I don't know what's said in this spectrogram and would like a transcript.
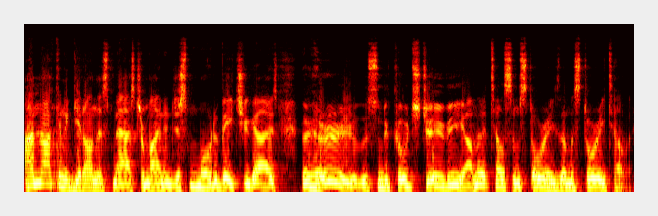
I'm not going to get on this mastermind and just motivate you guys. Hey, listen to Coach JV. I'm going to tell some stories. I'm a storyteller.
